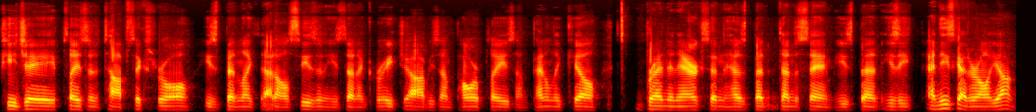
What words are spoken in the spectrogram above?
PJ plays in a top six role. He's been like that all season. He's done a great job. He's on power plays, on penalty kill. Brendan Erickson has been done the same. He's been he's and these guys are all young.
